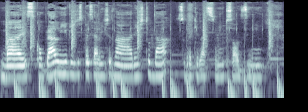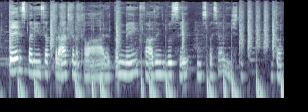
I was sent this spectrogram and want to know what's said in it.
Mas comprar livros de especialistas na área, estudar sobre aquele assunto sozinho, ter experiência prática naquela área também fazem de você um especialista. Então,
